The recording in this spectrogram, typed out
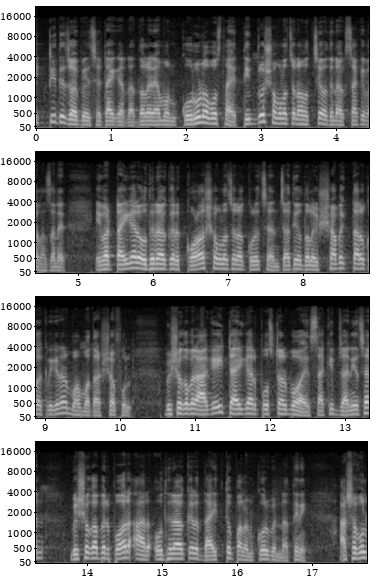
একটিতে জয় পেয়েছে টাইগাররা। দলের এমন করুণ অবস্থায় তীব্র সমালোচনা হচ্ছে অধিনায়ক সাকিব আল হাসানের। এবার টাইগার অধিনায়কের কড়া সমালোচনা করেছেন জাতীয় দলের সাবেক তারকা ক্রিকেটার মোহাম্মদ আশরাফুল। বিশ্বকাপের আগেই টাইগার পোস্টার বয় সাকিব জানিয়েছেন, বিশ্বকাপের পর আর অধিনায়কের দায়িত্ব পালন করবেন না তিনি। আশাফুল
